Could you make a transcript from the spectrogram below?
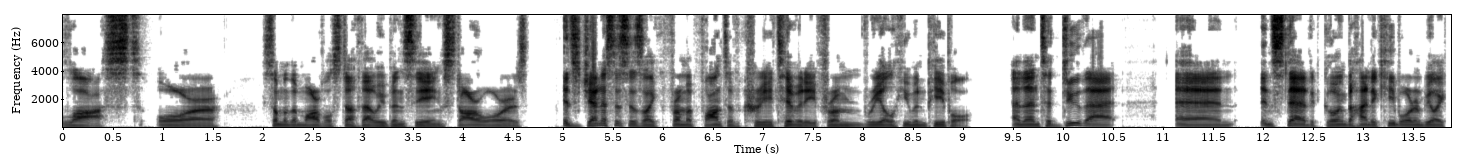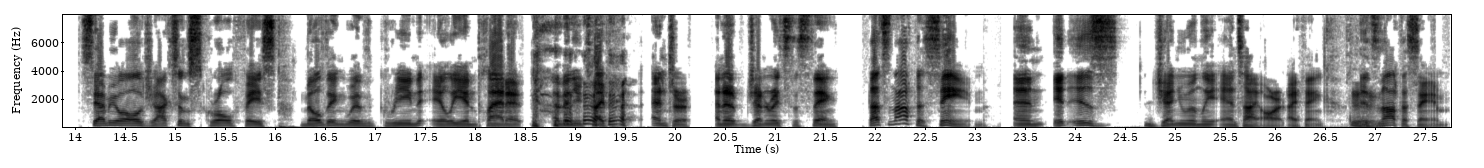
Lost or some of the Marvel stuff that we've been seeing, Star Wars. Its genesis is like from a font of creativity from real human people. And then to do that and instead going behind a keyboard and be like, Samuel L. Jackson scroll face melding with green alien planet. And then you type enter and it generates this thing. That's not the same. And it is genuinely anti art, I think. It's Mhm. not the same.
